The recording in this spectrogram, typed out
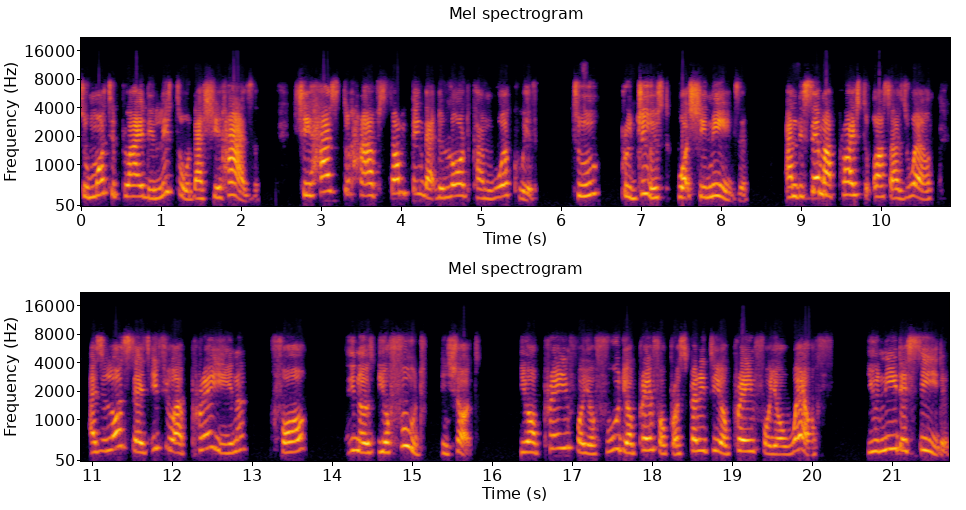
to multiply the little that she has. She has to have something that the Lord can work with to produce what she needs. And the same applies to us as well. As the Lord says, if you are praying for, you know, your food, in short, you're praying for your food, you're praying for prosperity, you're praying for your wealth, you need a seed.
